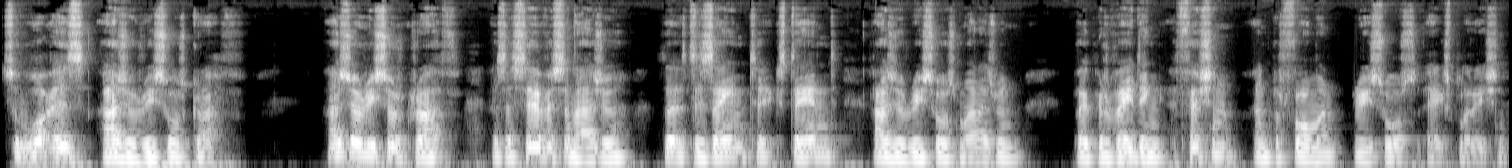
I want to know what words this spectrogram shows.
So what is Azure Resource Graph? Azure Resource Graph is a service in Azure that is designed to extend Azure Resource Management by providing efficient and performant resource exploration,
